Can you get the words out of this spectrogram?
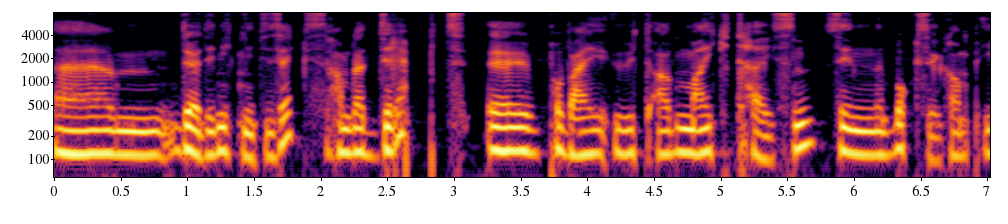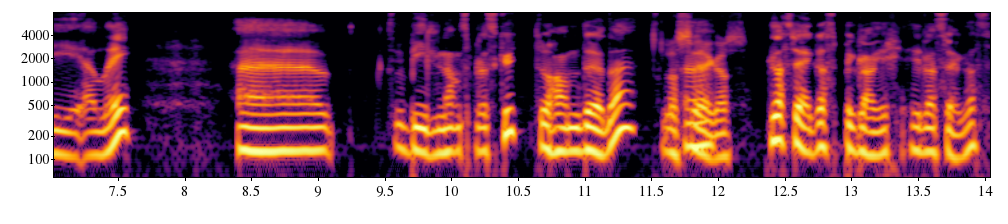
Um, døde i 1996. Han ble drept uh, på vei ut av Mike Tyson sin boksekamp i LA. Uh, bilen hans ble skutt, og han døde. Las Eh, Vegas. Las Vegas, beklager. I Las Vegas.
